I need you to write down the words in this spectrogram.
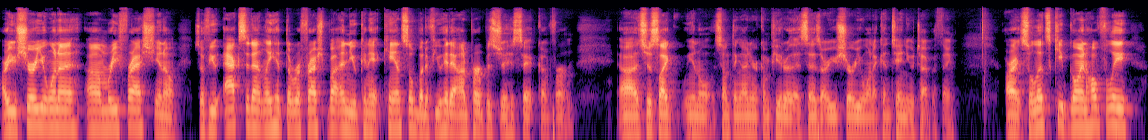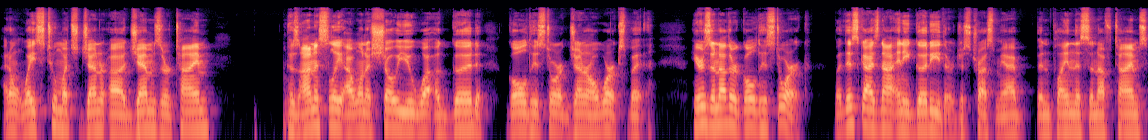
are you sure you want to um, refresh you know so if you accidentally hit the refresh button you can hit cancel but if you hit it on purpose just hit confirm Uh, it's just like you know something on your computer that says, "Are you sure you want to continue?" type of thing. All right, so let's keep going. Hopefully, I don't waste too much gen- uh, gems or time because honestly, I want to show you what a good gold historic general works. But here's another gold historic. But this guy's not any good either. Just trust me. I've been playing this enough times.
